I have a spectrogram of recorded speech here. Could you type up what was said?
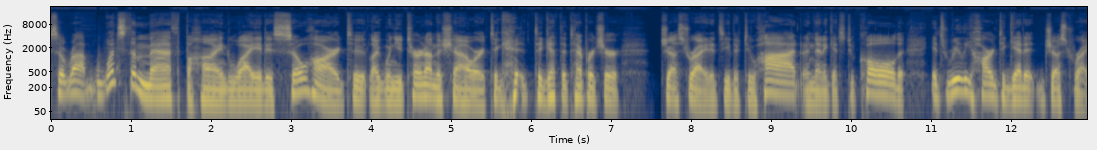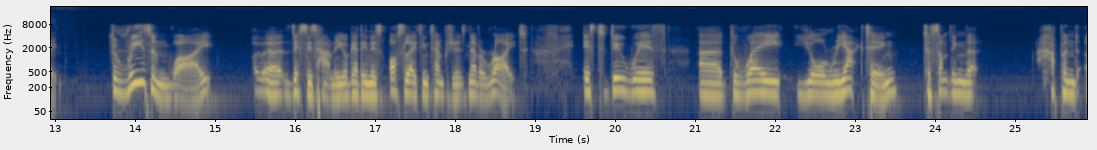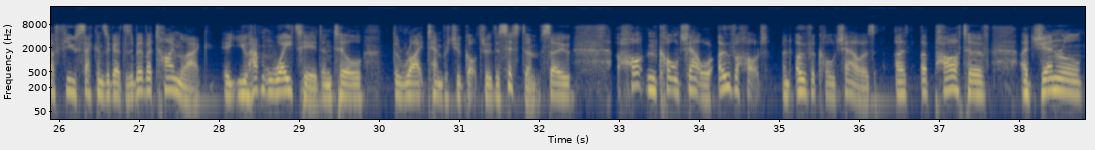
So, Rob, what's the math behind why it is so hard to, like, when you turn on the shower to get to get the temperature just right? It's either too hot and then it gets too cold. It's really hard to get it just right. The reason why uh, this is happening, you're getting this oscillating temperature, it's never right, is to do with uh, the way you're reacting to something that happened a few seconds ago. There's a bit of a time lag. You haven't waited until the right temperature got through the system. So, hot and cold shower, or over hot and over cold showers, are, are part of a general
